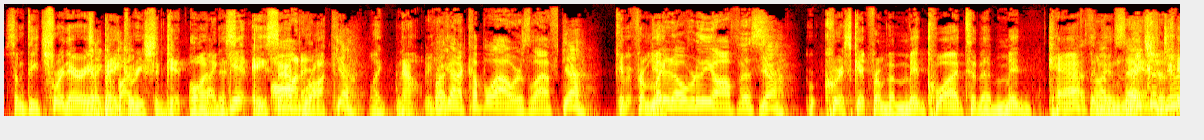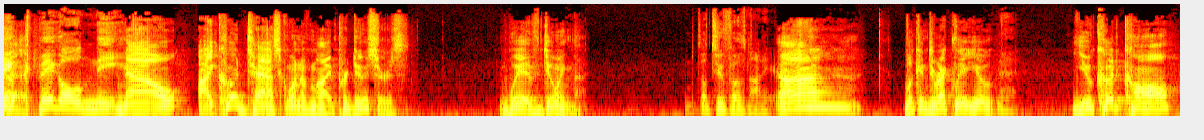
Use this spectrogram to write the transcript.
Some Detroit area Take bakery should get on Like, this get ASAP on rock. Yeah. Like now. You got a couple hours left. Yeah. Give it from Get like it over to the office. Yeah. Chris, get from the mid quad to the mid calf and then saying. They could Just do a. Big old knee. Now I could task one of my producers with doing that. Until Tufo's not here. Uh, looking directly at you. You could call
